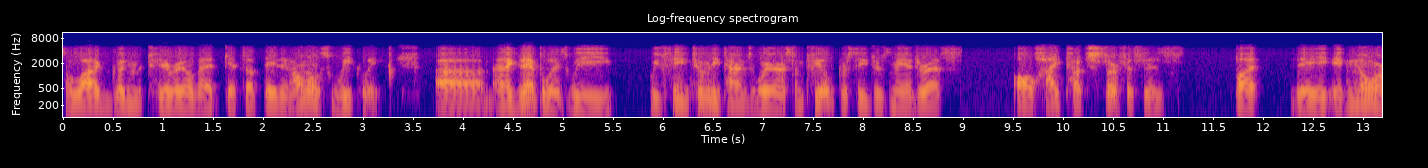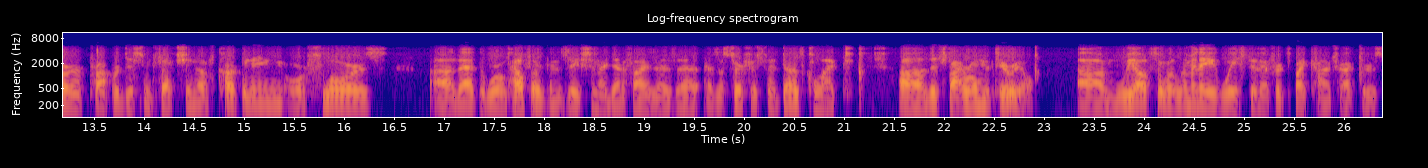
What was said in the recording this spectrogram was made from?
It's a lot of good material that gets updated almost weekly. Uh, an example is we we've seen too many times where some field procedures may address all high touch surfaces, but they ignore proper disinfection of carpeting or floors uh, that the World Health Organization identifies as a, as a surface that does collect uh, this viral material. Um, we also eliminate wasted efforts by contractors,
